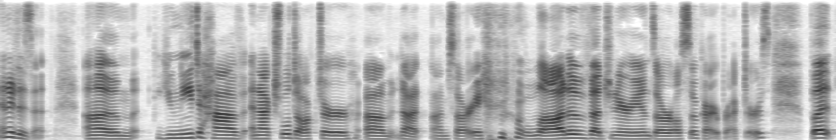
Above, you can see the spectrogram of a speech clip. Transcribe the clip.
And it isn't. Um, you need to have an actual doctor. Um, not, I'm sorry, a lot of veterinarians are also chiropractors, but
